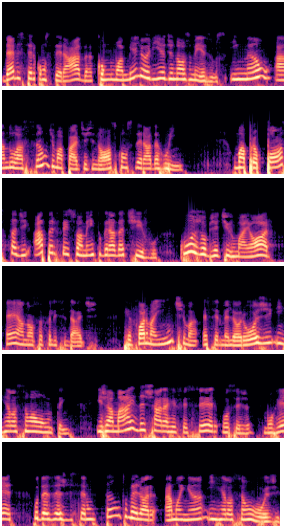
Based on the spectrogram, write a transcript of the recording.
Deve ser considerada como uma melhoria de nós mesmos e não a anulação de uma parte de nós considerada ruim. Uma proposta de aperfeiçoamento gradativo, cujo objetivo maior é a nossa felicidade. Reforma íntima é ser melhor hoje em relação a ontem e jamais deixar arrefecer, ou seja, morrer, o desejo de ser um tanto melhor amanhã em relação a hoje.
